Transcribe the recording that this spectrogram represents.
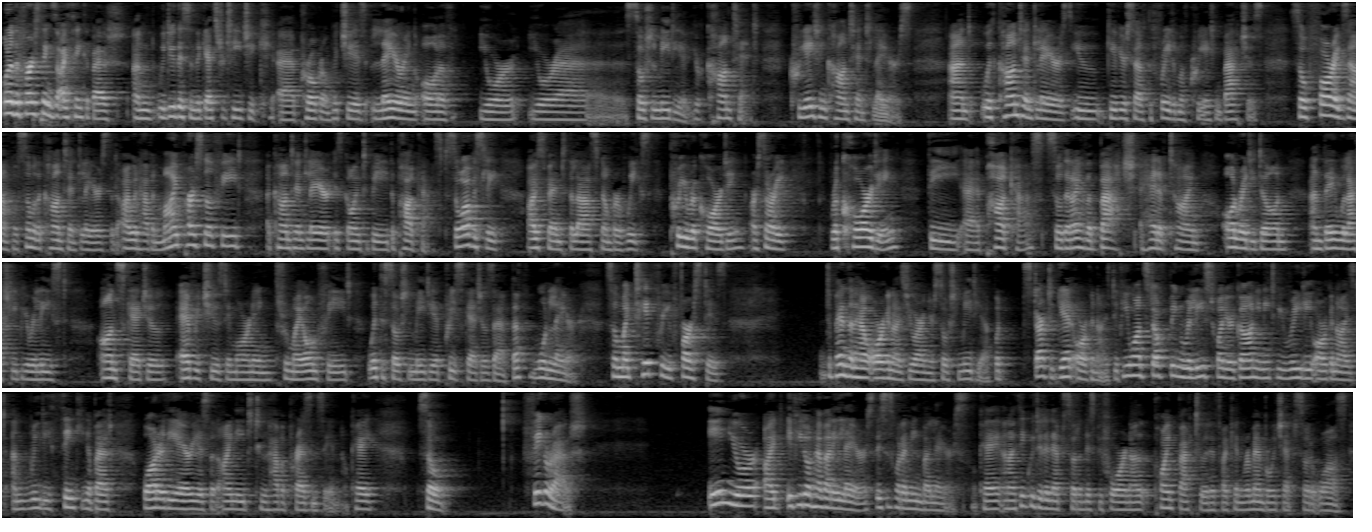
One of the first things I think about, and we do this in the Get Strategic uh, program, which is layering all of your your uh, social media, your content, creating content layers. And with content layers, you give yourself the freedom of creating batches. So, for example, some of the content layers that I would have in my personal feed, a content layer is going to be the podcast. So, obviously, I've spent the last number of weeks pre recording, or sorry, recording the uh, podcast so that I have a batch ahead of time already done and they will actually be released on schedule every Tuesday morning through my own feed with the social media pre-schedules out. That's one layer. So my tip for you first is depends on how organized you are in your social media, but start to get organized. If you want stuff being released while you're gone, you need to be really organized and really thinking about what are the areas that I need to have a presence in, okay? So figure out in your if you don't have any layers this is what i mean by layers okay? And i think we did an episode on this before and i'll point back to it if i can remember which episode it was.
